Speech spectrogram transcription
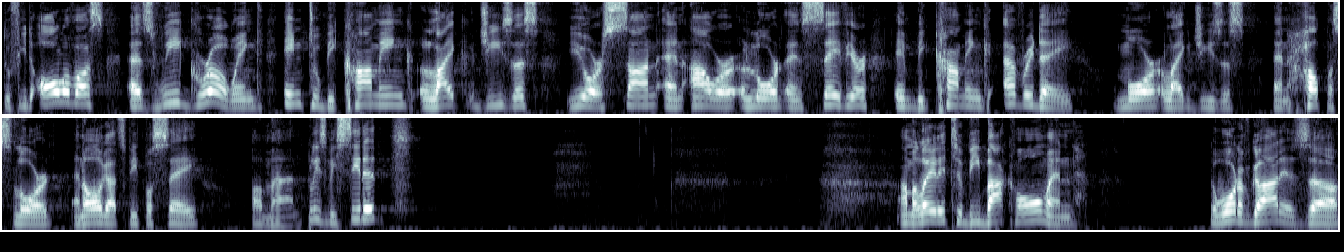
to feed all of us as we growing into becoming like Jesus, your son and our Lord and Savior, in becoming every day more like Jesus and help us, Lord. And all God's people say, Amen. Please be seated. I'm elated to be back home, and the Word of God is uh,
